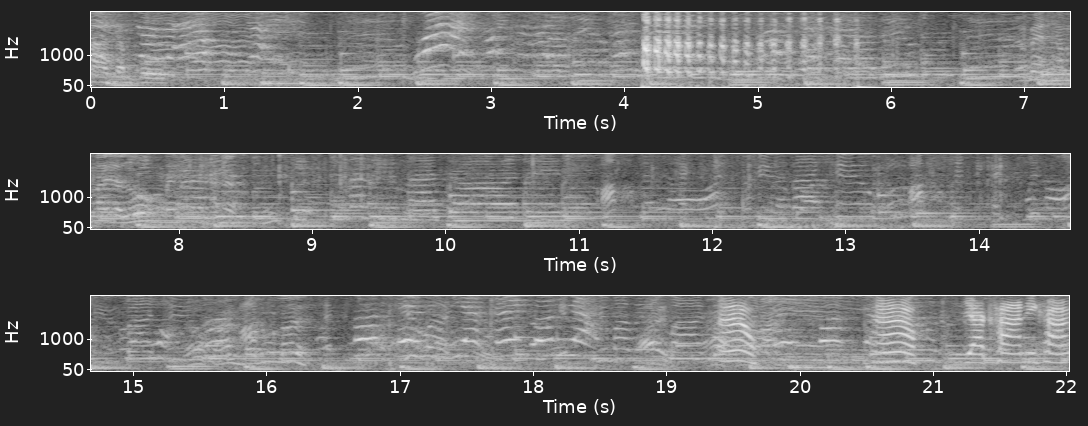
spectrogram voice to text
จับโฆษณาแชมพูว้าวแล้วเป็นทำอะไรล่ะลูกทำไมนั่งอย่างนี้เนี่ยเอากันมาดูเลยอยากได้คนใหญ่ไปอ้าว อ้าว อย่าคานอีกครั้ง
